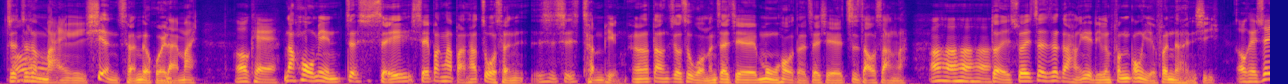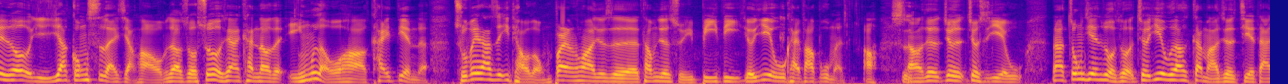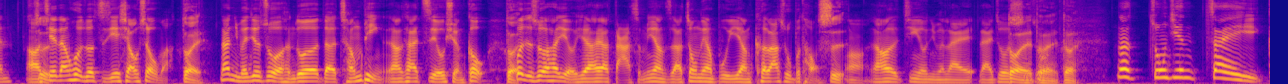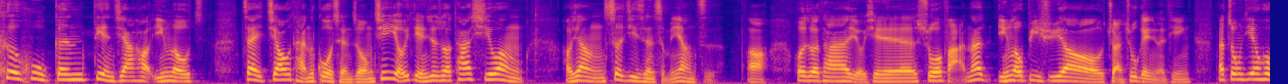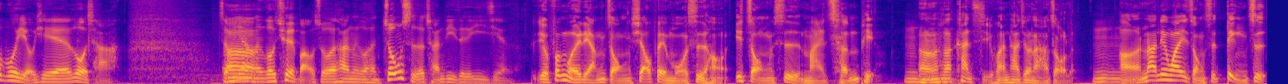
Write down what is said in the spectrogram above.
这这是买现成的回来卖。OK，那后面这谁谁帮他把它做成是是成品？呃，当然就是我们这些幕后的这些制造商了。啊哈哈，对，所以在这个行业里面分工也分得很细。OK，所以说以一家公司来讲哈，我们知道说所有现在看到的银楼哈开店的，除非它是一条龙，不然的话就是他们就属于 BD，就业务开发部门啊。是，然后就就就是业务。那中间如果说就业务要干嘛，就是接单啊，接单或者说直接销售嘛。对。那你们就做很多的成品，然后他自由选购，或者说他有些他要打什么样子啊？重量不一样，克拉数不同，是啊，然后经由你们来来做对对对。那中间在客户跟店家哈银楼在交谈的过程中，其实有一点就是说，他希望好像设计成什么样子啊，或者说他有些说法，那银楼必须要转述给你们听。那中间会不会有一些落差？怎么样能够确保说他能够很忠实的传递这个意见？有分为两种消费模式哈，一种是买成品。嗯，他看喜欢他就拿走了。嗯，啊，那另外一种是定制。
